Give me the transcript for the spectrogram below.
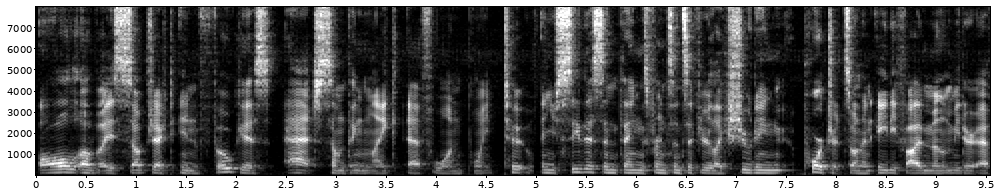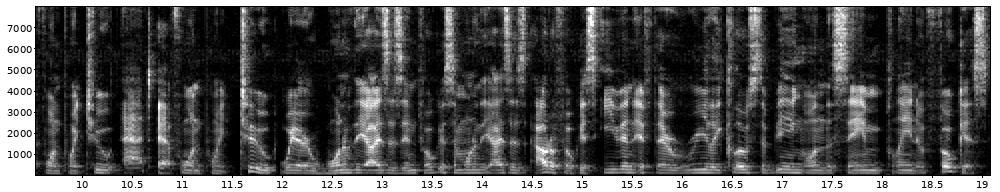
all of a subject in focus at something like f1.2. And you see this in things, for instance, if you're like shooting portraits on an 85 millimeter f1.2 at f1.2, where one of the eyes is in focus and one of the eyes is out of focus, even if they're really close to being on the same plane of focus.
